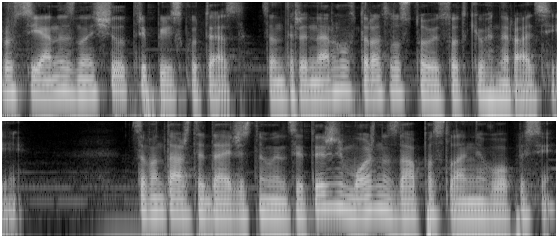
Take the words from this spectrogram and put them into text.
Росіяни знищили Трипільську ТЕС. Центренерго втратило 100% генерації. Завантажити дайджест новин цей тиждень можна за посиланням в описі.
